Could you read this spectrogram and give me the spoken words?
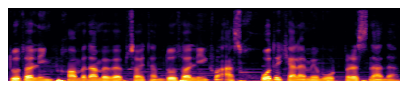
دو تا لینک می‌خوام بدم به وبسایتم. دو تا لینک رو از خود کلمه وردپرس ندم.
